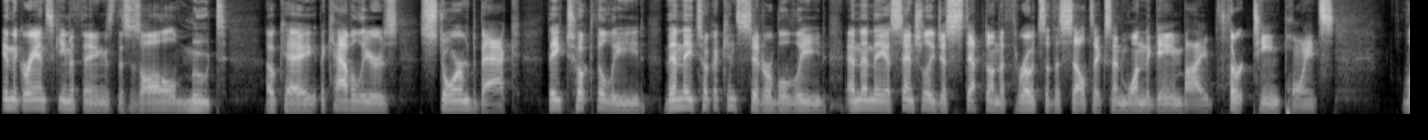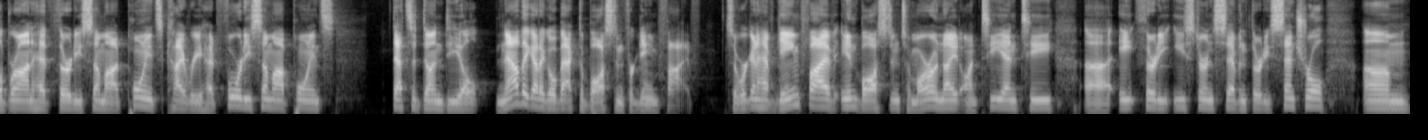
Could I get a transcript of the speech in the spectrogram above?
in the grand scheme of things, this is all moot. Okay. The Cavaliers stormed back. They took the lead, then they took a considerable lead, and then they essentially just stepped on the throats of the Celtics and won the game by 13 points. LeBron had 30 some odd points, Kyrie had 40 some odd points. That's a done deal. Now they got to go back to Boston for game five. So we're going to have Game Five in Boston tomorrow night on TNT, uh, 8:30 Eastern, 7:30 Central. Um,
